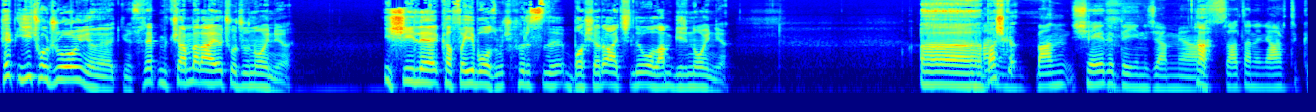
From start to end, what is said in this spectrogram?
Hep iyi çocuğu oynuyor Mehmet Günsür. Hep mükemmel aile çocuğunu oynuyor. İşiyle kafayı bozmuş, hırslı, başarı açlığı olan birini oynuyor. Ee, başka? Yani ben şeye de değineceğim ya. Hah. Zaten hani artık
